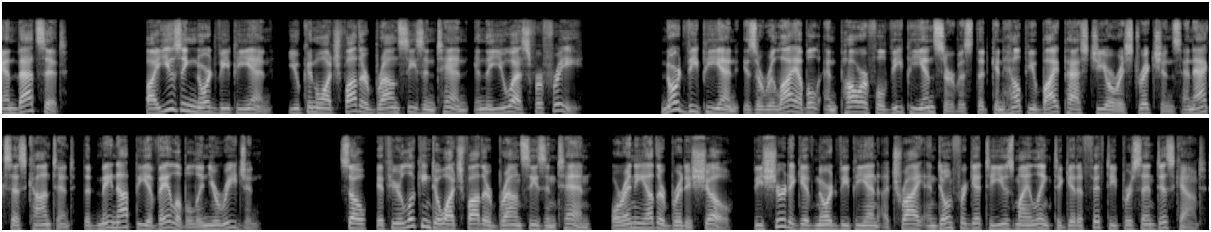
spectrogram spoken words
And that's it. By using NordVPN, you can watch Father Brown Season 10 in the US for free. NordVPN is a reliable and powerful VPN service that can help you bypass geo restrictions and access content that may not be available in your region. So, if you're looking to watch Father Brown Season 10 or any other British show, be sure to give NordVPN a try and don't forget to use my link to get a 50% discount.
